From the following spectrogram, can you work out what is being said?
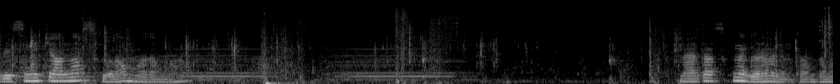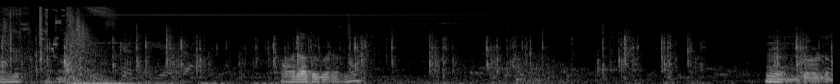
Ebesin nikahından sıkıyor lan bu adam bana. Nereden sıktığını göremedim tam zamanda sıktım. Hala da göremiyorum. Hmm, gördüm.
